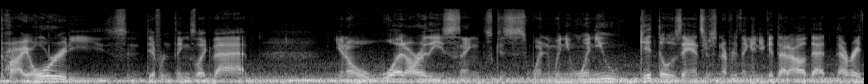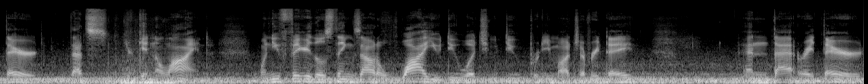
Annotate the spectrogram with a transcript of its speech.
priorities and different things like that? You know, what are these things? Cuz when when you when you get those answers and everything and you get that out, that that right there, that's you're getting aligned. When you figure those things out of why you do what you do pretty much every day, and that right there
